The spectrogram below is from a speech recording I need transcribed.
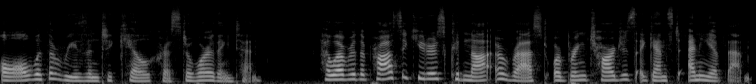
all with a reason to kill Christa Worthington. However, the prosecutors could not arrest or bring charges against any of them.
